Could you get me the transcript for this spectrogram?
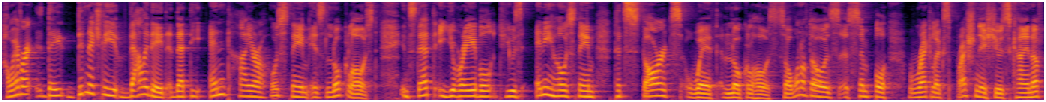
However, they didn't actually validate that the entire hostname is localhost. Instead, you were able to use any hostname that starts with localhost. So one of those uh, simple regular expression issues, kind of.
